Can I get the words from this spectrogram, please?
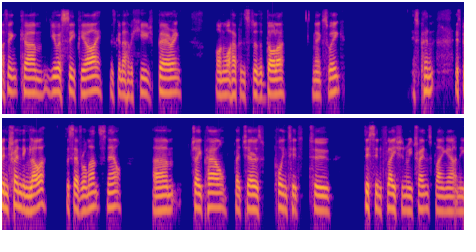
I think um, US CPI is going to have a huge bearing on what happens to the dollar next week. It's been it's been trending lower for several months now. Um, Jay Powell, Fed chair, has pointed to disinflationary trends playing out in the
